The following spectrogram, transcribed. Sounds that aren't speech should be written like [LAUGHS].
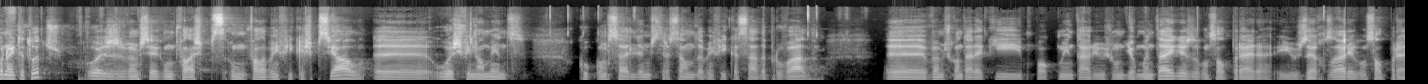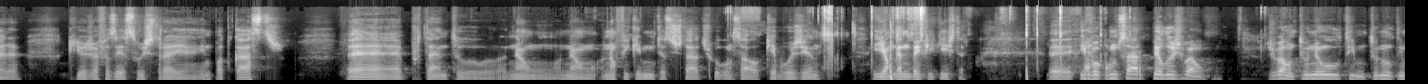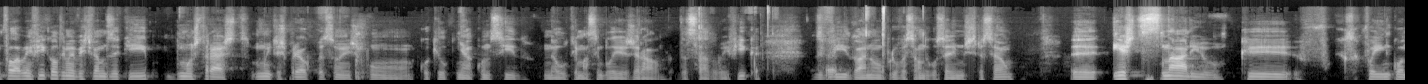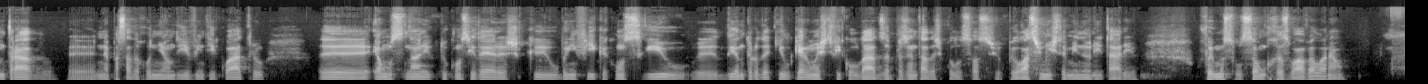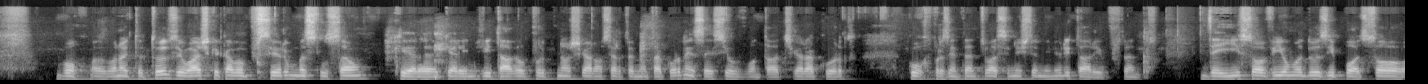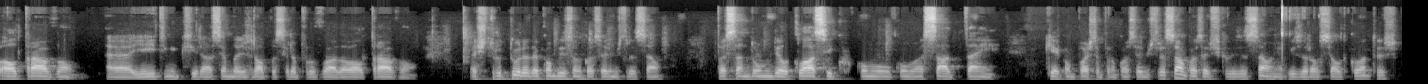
Boa noite a todos. Hoje vamos ter um Fala, um Fala Benfica especial. Uh, hoje, finalmente, com o Conselho de Administração da Benfica SAD aprovado. Uh, vamos contar aqui para o comentário o João Diogo Manteigas, o Gonçalo Pereira e o José Rosário. O Gonçalo Pereira, que hoje vai fazer a sua estreia em podcasts. Uh, portanto, não, não, não fiquem muito assustados com o Gonçalo, que é boa gente e é um grande benfiquista. e vou começar pelo João. João, tu no último, tu no último Falar Benfica, a última vez que estivemos aqui, demonstraste muitas preocupações com, com aquilo que tinha acontecido na última Assembleia Geral da SAD do Benfica, devido à não aprovação do Conselho de Administração. Eh, este cenário que foi encontrado eh, na passada reunião, dia 24, eh, é um cenário que tu consideras que o Benfica conseguiu, dentro daquilo que eram as dificuldades apresentadas pelo, sócio, pelo acionista minoritário, foi uma solução razoável ou não? Bom, boa noite a todos. Eu acho que acaba por ser uma solução que era, que era inevitável porque não chegaram certamente a acordo, nem sei se houve vontade de chegar a acordo com o representante do acionista minoritário. Portanto, daí só havia uma duas hipóteses, só alteravam, uh, e aí tinha que ir à Assembleia Geral para ser aprovada, ou alteravam a estrutura da composição do Conselho de Administração, passando de um modelo clássico como, como a SAD tem, que é composta por um Conselho de Administração, Conselho de Fiscalização e um Revisor Oficial de Contas,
